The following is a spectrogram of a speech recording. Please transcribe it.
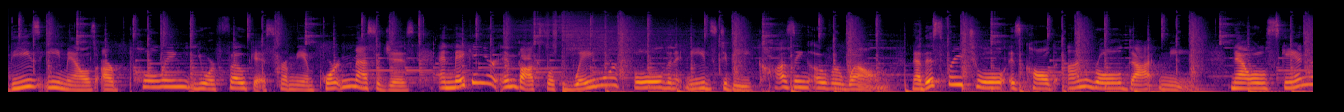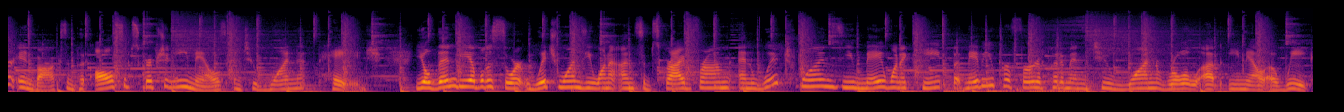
These emails are pulling your focus from the important messages and making your inbox look way more full than it needs to be, causing overwhelm. Now, this free tool is called unroll.me. Now, it'll scan your inbox and put all subscription emails into one page. You'll then be able to sort which ones you want to unsubscribe from and which ones you may want to keep, but maybe you prefer to put them into one roll up email a week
